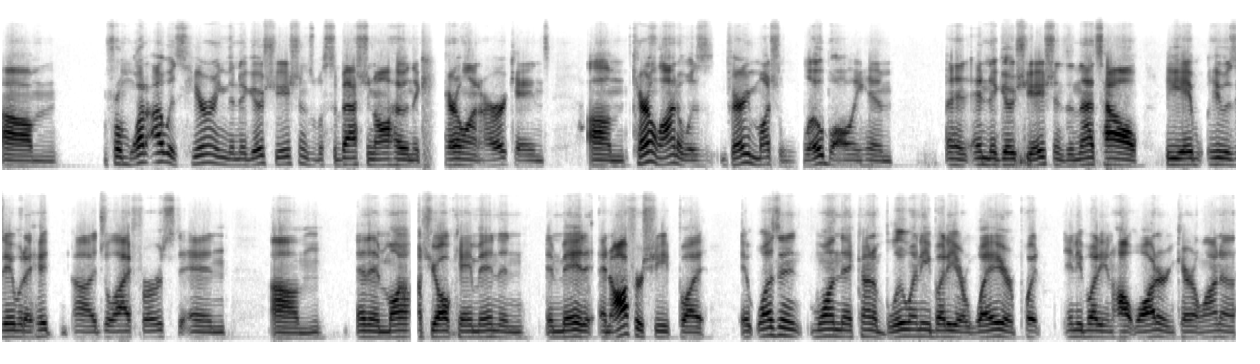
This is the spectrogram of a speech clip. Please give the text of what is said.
um, from what I was hearing, the negotiations with Sebastian Aho and the Carolina Hurricanes, um, Carolina was very much lowballing him and, and negotiations, and that's how he able, he was able to hit uh, July 1st, and um, and then Montreal came in and and made an offer sheet, but it wasn't one that kind of blew anybody away or put anybody in hot water in Carolina.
